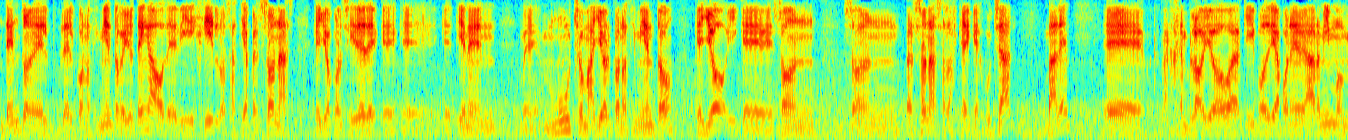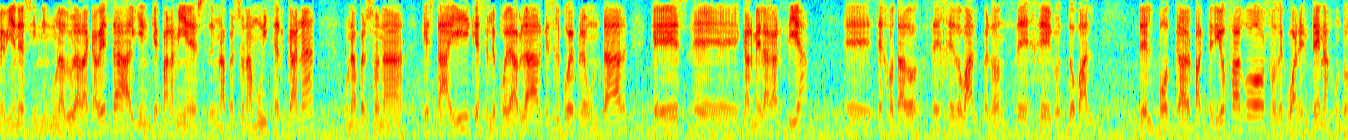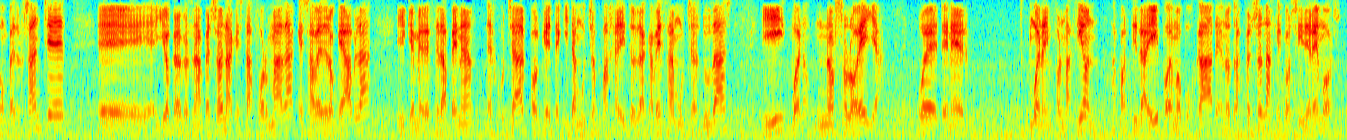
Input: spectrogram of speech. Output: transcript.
dentro del, conocimiento que yo tenga o de dirigirlos hacia personas que yo considere que, tienen eh, mucho mayor conocimiento que yo y que son, son personas a las que hay que escuchar, ¿vale? Eh, por ejemplo, yo aquí podría poner, ahora mismo me viene sin ninguna duda a la cabeza, alguien que para mí es una persona muy cercana, una persona que está ahí, que se le puede hablar, que se le puede preguntar, que es eh, Carmela García, eh, CJ, CG Doval, perdón, Doval, del podcast Bacteriófagos o de Cuarentena junto con Pedro Sánchez. yo creo que es una persona que está formada, que sabe de lo que habla y que merece la pena escuchar porque te quita muchos pajaritos de la cabeza, muchas dudas y bueno, no solo ella puede tener buena información, a partir de ahí podemos buscar en otras personas que consideremos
